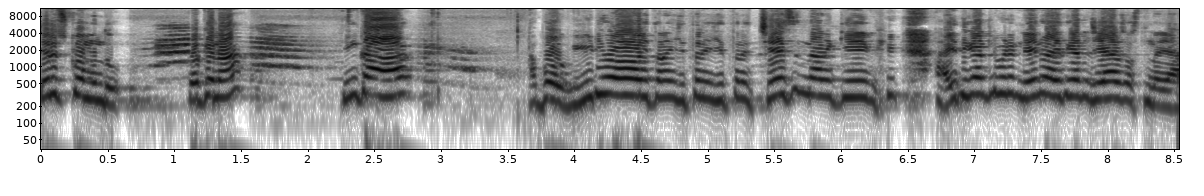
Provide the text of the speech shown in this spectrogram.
తెలుసుకో ముందు. ఓకేనా? ఇంకా అబ్బో వీడియో ఇతను ఇతను ఇతను చేసిన దానికి ఐదు గంటల వీడియో నేను ఐదు గంటలు చేయాల్సి వస్తుందయ్యా.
